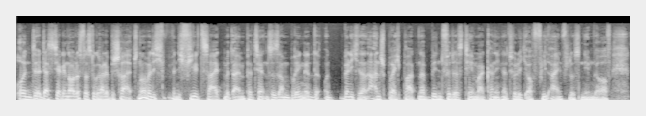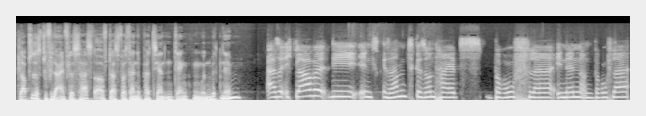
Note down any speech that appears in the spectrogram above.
Und äh, das ist ja genau das, was du gerade beschreibst. Ne? Wenn, ich, wenn ich viel Zeit mit einem Patienten zusammenbringe und wenn ich dann Ansprechpartner bin für das Thema, kann ich natürlich auch viel Einfluss nehmen darauf. Glaubst du, dass du viel Einfluss hast auf das, was deine Patienten denken und mitnehmen? Also ich glaube, die insgesamt GesundheitsberuflerInnen und Berufler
